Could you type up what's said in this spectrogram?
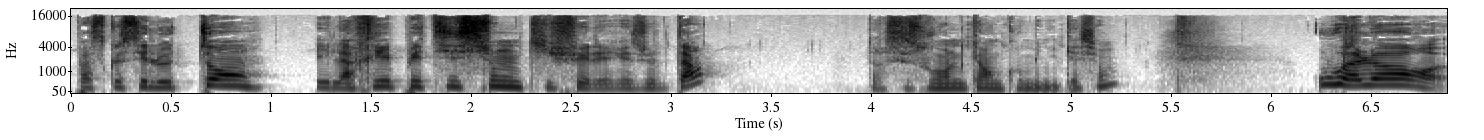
parce que c'est le temps et la répétition qui fait les résultats. C'est souvent le cas en communication. Ou alors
